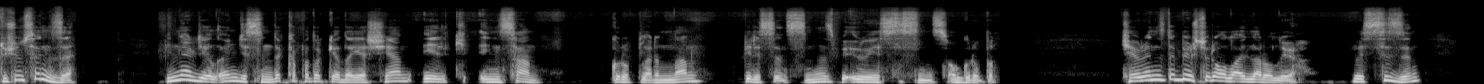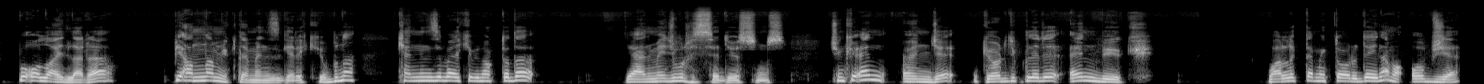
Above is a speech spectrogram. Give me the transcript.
Düşünsenize, binlerce yıl öncesinde Kapadokya'da yaşayan ilk insan gruplarından birisisiniz, bir üyesisiniz o grubun. Çevrenizde bir sürü olaylar oluyor ve sizin bu olaylara bir anlam yüklemeniz gerekiyor. Buna kendinizi belki bir noktada yani mecbur hissediyorsunuz. Çünkü en önce gördükleri en büyük varlık demek doğru değil ama obje,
